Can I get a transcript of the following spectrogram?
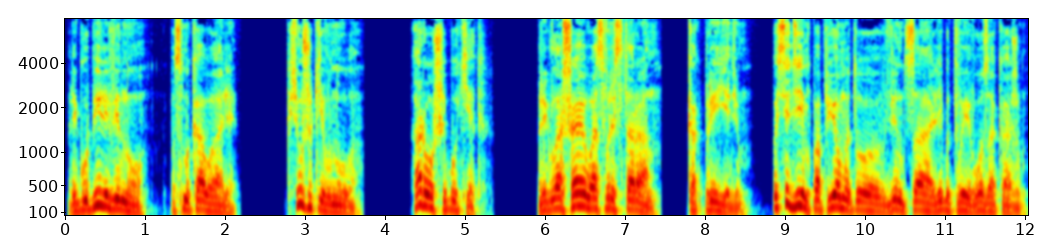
Пригубили вино, посмаковали. Ксюша кивнула. «Хороший букет. Приглашаю вас в ресторан, как приедем. Посидим, попьем эту винца, либо твоего закажем».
